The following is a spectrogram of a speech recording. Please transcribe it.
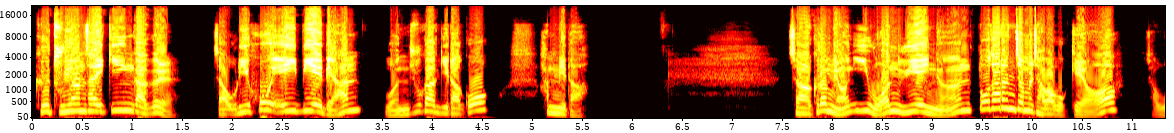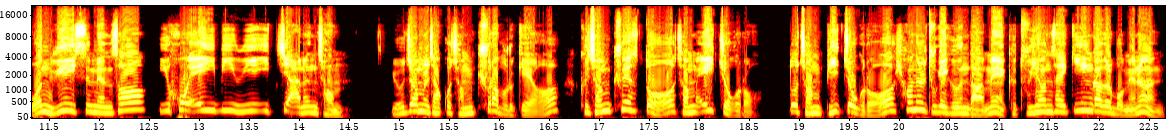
그 두 현 사이 끼인 각을 자, 우리 호 AB에 대한 원주각이라고 합니다. 자, 그러면 이 원 위에 있는 또 다른 점을 잡아볼게요. 자, 원 위에 있으면서 이 호 AB 위에 있지 않은 점, 요 점을 잡고 점 Q라 부를게요. 그 점 Q에서 또 점 A 쪽으로, 또 점 B 쪽으로 현을 두 개 그은 다음에 그 두 현 사이 끼인 각을 보면은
